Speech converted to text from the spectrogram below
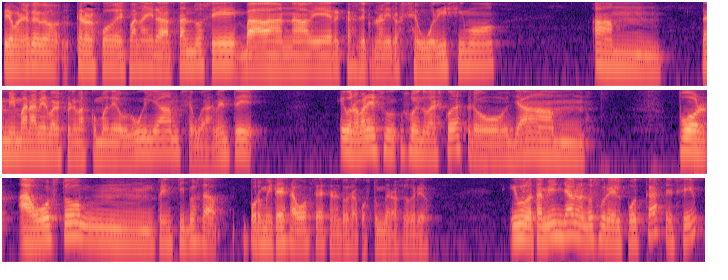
Pero bueno, yo creo que, los jugadores van a ir adaptándose. Van a haber casos de coronavirus segurísimo. también van a haber varios problemas con modelo Williams, seguramente. Y bueno, van a ir subiendo varias cosas, pero ya por agosto, mm, principios de, por mitad de agosto ya están todos acostumbrados, yo creo. Y bueno, también ya hablando sobre el podcast en sí,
